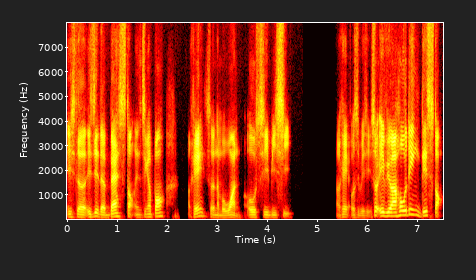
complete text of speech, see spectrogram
Is the is it the best stock in Singapore? Okay, so number one, OCBC. Okay, OCBC. So if you are holding this stock,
